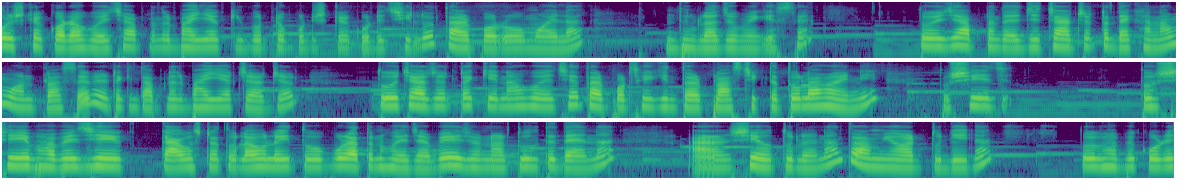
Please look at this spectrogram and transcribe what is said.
পরিষ্কার করা হয়েছে। আপনাদের ভাইয়া কিবোর্ডটা পরিষ্কার করেছিল, তারপরও ময়লা, ধুলা জমে গেছে। তো এই যে আপনাদের যে চার্জারটা দেখালাম ওয়ান প্লাসের এটা কিন্তু আপনার ভাইয়ার চার্জার তো চার্জারটা কেনা হয়েছে, তারপর থেকে কিন্তু আর প্লাস্টিকটা তোলা হয়নি। তো সে তো সেভাবে যে কাগজটা তোলা হলেই তো পুরাতন হয়ে যাবে, এই জন্য আর তুলতে দেয় না। আর সেও তুলে না, তো আমিও আর তুলি না। ওইভাবে করে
